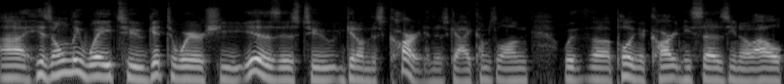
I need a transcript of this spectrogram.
uh, his only way to get to where she is is to get on this cart. And this guy comes along with uh, pulling a cart and he says, you know, I'll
